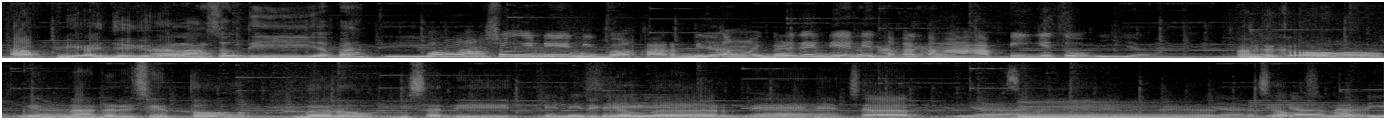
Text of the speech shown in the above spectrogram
api aja gitu? Nah, langsung di apa di Oh langsung ini dibakar di Iya. tengah. Berarti dia di tengah-tengah api gitu. Iya. Nanti ke, oh oke. Nah dari situ baru bisa di, Finishing, digambar, di, ya. dicat, Ya. sebagainya gitu ya. Ya, Dikasih tinggal nanti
